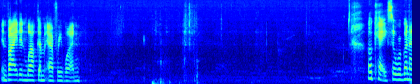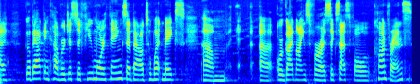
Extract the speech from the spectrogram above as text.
invite and welcome everyone. Okay, so we're going to go back and cover just a few more things about what makes um, uh, or guidelines for a successful conference.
